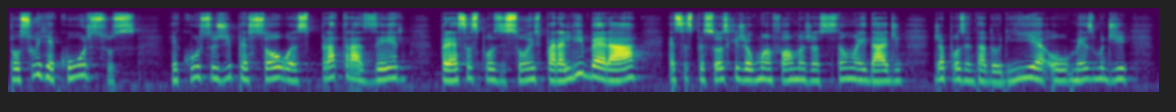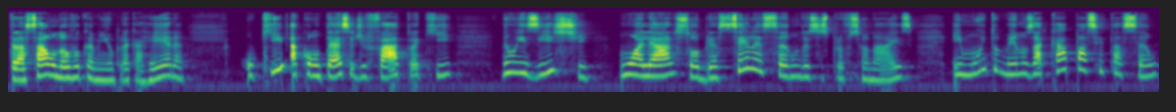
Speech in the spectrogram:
possui recursos, recursos de pessoas para trazer para essas posições, para liberar essas pessoas que de alguma forma já estão na idade de aposentadoria ou mesmo de traçar um novo caminho para a carreira, o que acontece de fato é que não existe um olhar sobre a seleção desses profissionais e muito menos a capacitação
